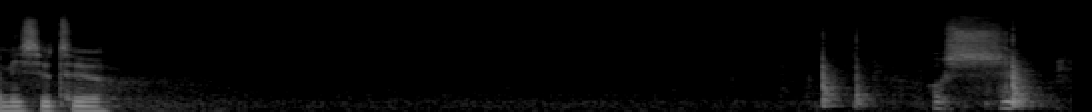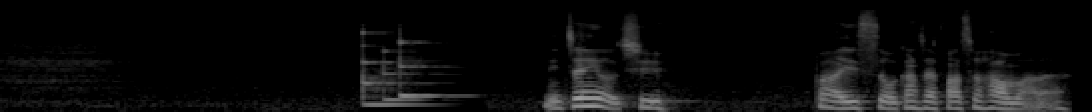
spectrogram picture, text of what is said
？I miss you too. Oh shit！你真有趣，不好意思，我刚才发错号码了。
